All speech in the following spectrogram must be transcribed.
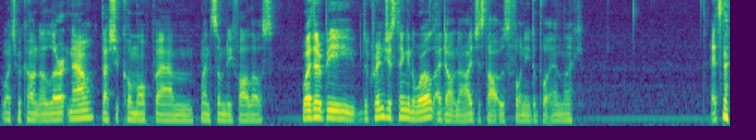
what you call an alert now that should come up um, when somebody follows. Whether it be the cringiest thing in the world, I don't know. I just thought it was funny to put in like. It's not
